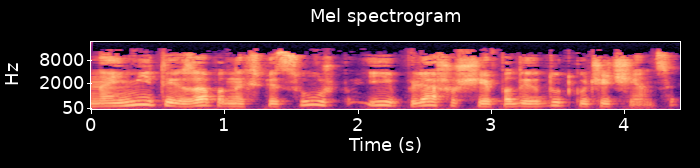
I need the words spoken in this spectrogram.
наймиты западных спецслужб и пляшущие под их дудку чеченцы.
